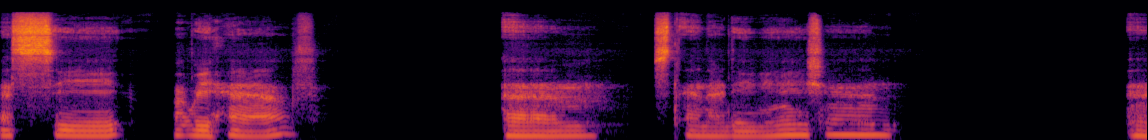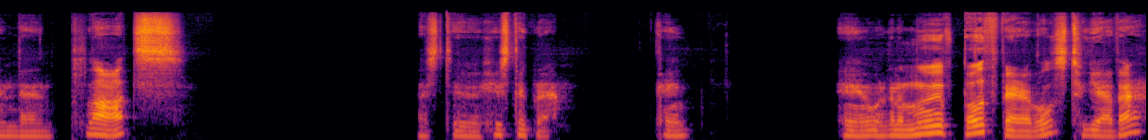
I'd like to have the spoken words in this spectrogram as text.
let's see what we have. Um, standard deviation, and then plots. Let's do histogram. Okay. And we're going to move both variables together.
